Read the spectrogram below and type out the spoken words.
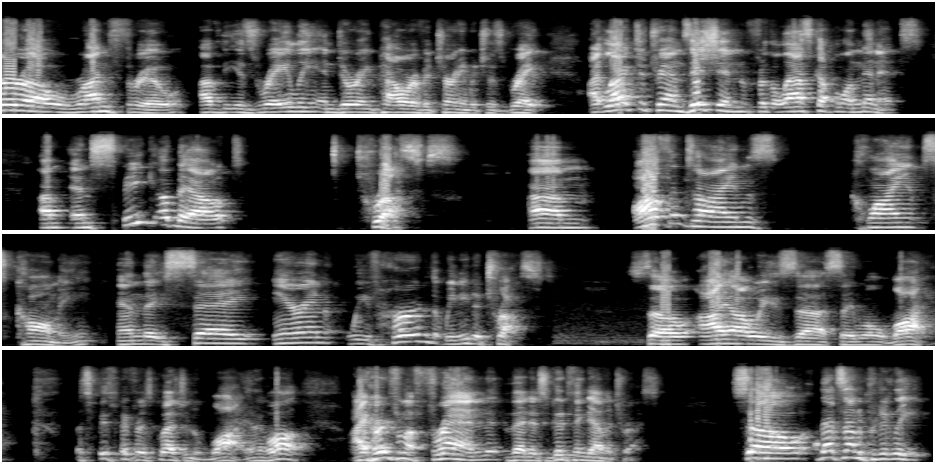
thorough run through of the Israeli enduring power of attorney, which was great. I'd like to transition for the last couple of minutes um, and speak about trusts. Um, oftentimes, clients call me and they say, Aaron, we've heard that we need a trust. So I always uh, say, well, why? That's always my first question. Why? And go, well, I heard from a friend that it's a good thing to have a trust. So that's not a particularly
